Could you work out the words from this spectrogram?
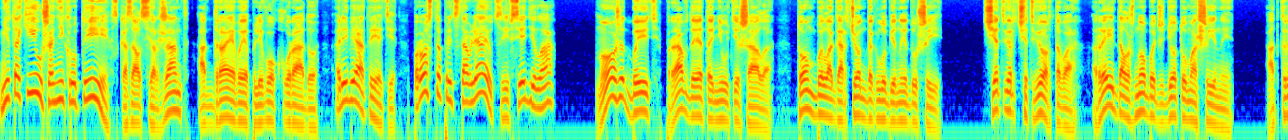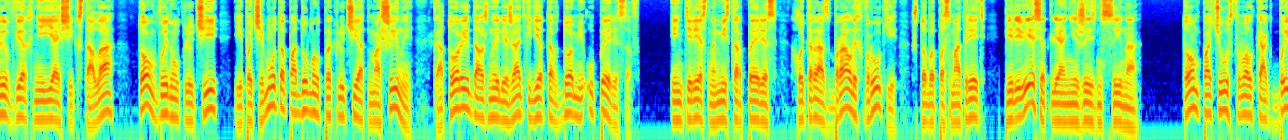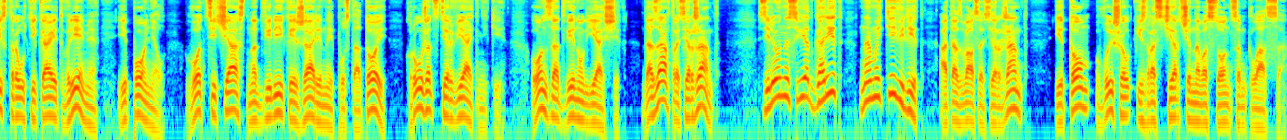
«Не такие уж они крутые», — сказал сержант, отдраивая плевок Хураду. «Ребята эти, Просто представляются и все дела». «Может быть, правда это не утешало. Том был огорчен до глубины души. Четверть четвертого. Рэй, должно быть, ждет у машины. Открыв верхний ящик стола, том вынул ключи и почему-то подумал про ключи от машины, которые должны лежать где-то в доме у Пересов. Интересно, мистер Перес хоть раз брал их в руки, чтобы посмотреть, перевесят ли они жизнь сына. Том почувствовал, как быстро утекает время, и понял, вот сейчас над великой жареной пустотой кружат стервятники. Он задвинул ящик. «До завтра, сержант!» «Зеленый свет горит, нам идти велит», — отозвался сержант, и Том вышел из расчерченного солнцем класса.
